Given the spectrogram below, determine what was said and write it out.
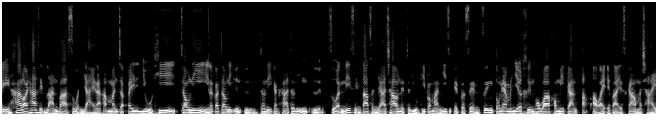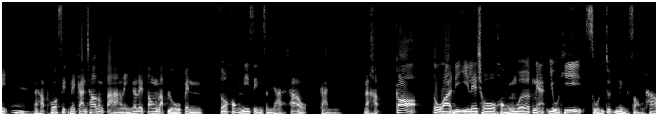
500 550 ล้านบาทส่วนใหญ่นะครับ มันจะไปอยู่ที่เจ้าหนี้แล้วก็เจ้าหนี้อื่นๆ เจ้าหนี้การค้าเจ้าหนี้อื่นๆ ส่วนหนี้สินตามสัญญาเช่าเนี่ยจะอยู่ที่ประมาณ 21%ซึ่งตรงเนี้ยมันเยอะขึ้นเพราะว่าเขามีการปรับเอา IFRS 9 มาใช้อืมนะครับพวกสิทธิ์ในการเช่าต่างๆอะไรอย่างนี้ก็เลยต้องรับรู้เป็นตัวของหนี้สินสัญญาเช่ากันนะครับ ก็ ตัว DE ratio ของ Work เนี่ยอยู่ที่ 0.12 เท่า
